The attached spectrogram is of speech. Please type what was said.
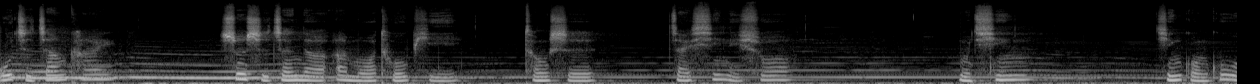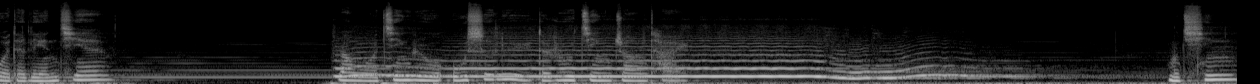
五指张开，顺时针的按摩头皮，同时在心里说：“母亲，请巩固我的连接。”让我进入无思虑的入境状态。母亲，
